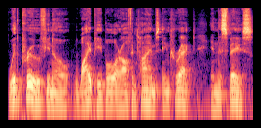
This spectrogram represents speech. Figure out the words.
with proof, you know, why people are oftentimes incorrect in this space.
